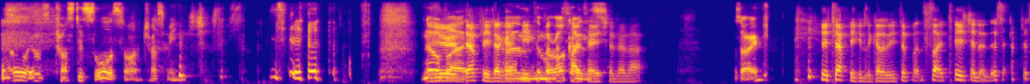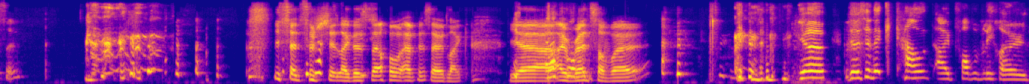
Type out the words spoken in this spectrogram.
it was trusted source. Oh, trust me. No, You're but definitely not gonna um, need to the put Moroccans- the citation in that. sorry. You're definitely gonna need to put citation in this episode. You said some shit like this the whole episode, like, yeah, I read somewhere. yeah, there's an account I probably heard.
